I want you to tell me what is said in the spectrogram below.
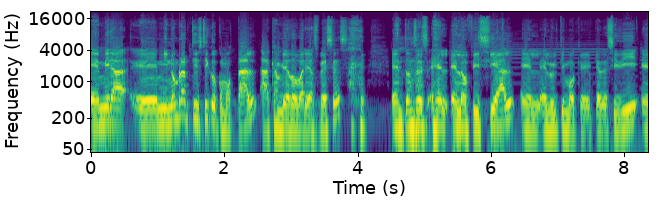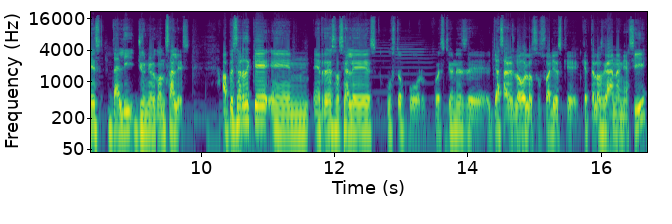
Eh, mira, eh, mi nombre artístico como tal ha cambiado varias veces. Entonces, el, oficial, el, último que, decidí es Dalí Junior González. A pesar de que en, redes sociales, justo por cuestiones de, ya sabes, luego los usuarios que, que, te los ganan y así,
